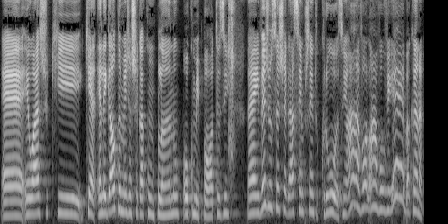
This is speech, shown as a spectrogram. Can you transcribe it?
É, eu acho que, que é, é legal também já chegar com um plano ou com uma hipótese. Né? Em vez de você chegar 100% cru, assim, ah, vou lá, vou ouvir, é bacana.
